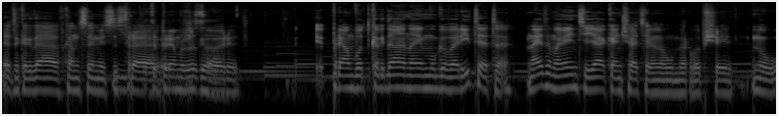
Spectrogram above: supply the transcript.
Это когда в конце медсестра Это прям жиза. говорит. Э, Прям вот когда она ему говорит это, на этом моменте я окончательно умер вообще, ну,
